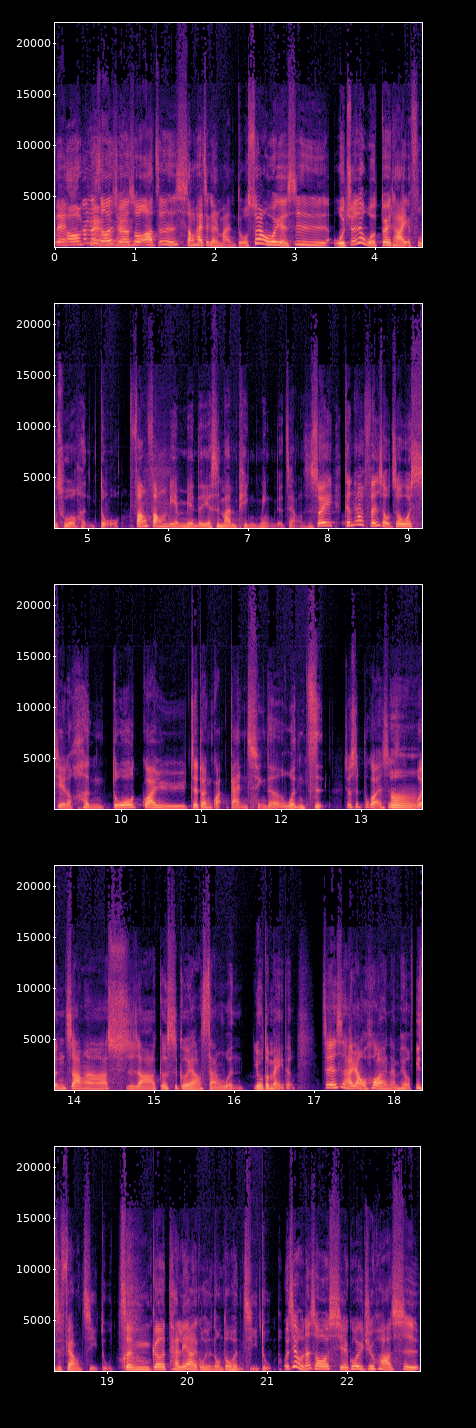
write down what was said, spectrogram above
对，那那时候就觉得说啊，真的是伤害这个人蛮多。虽然我也是，我觉得我对他也付出了很多，方方面面的也是蛮拼命的这样子。所以跟他分手之后，我写了很多关于这段感感情的文字。就是不管是文章啊、诗、嗯、啊、各式各样散文，有的没的，这件事还让我后来男朋友一直非常嫉妒，整个谈恋爱过程中都很嫉妒。我记得我那时候写过一句话是，是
